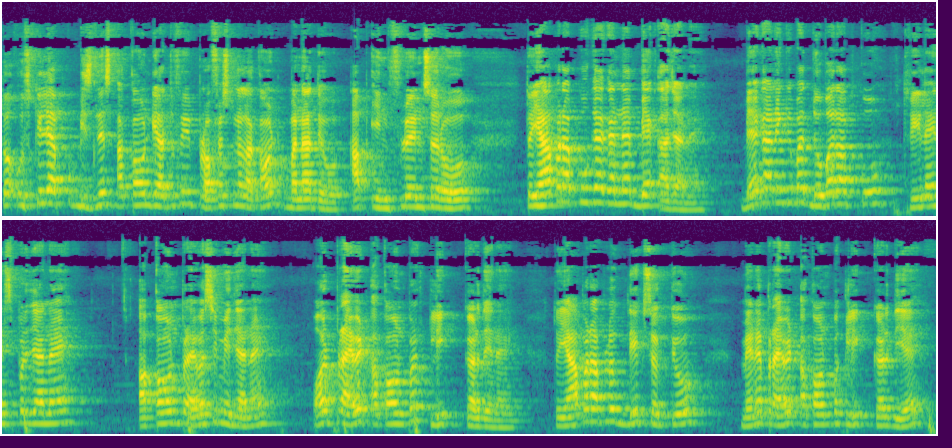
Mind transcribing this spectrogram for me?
तो उसके लिए आपको बिज़नेस अकाउंट या तो फिर प्रोफेशनल अकाउंट बनाते हो। आप इन्फ्लुएंसर हो तो यहाँ पर आपको क्या करना है? बैक आ जाना है। बैक आने के बाद दोबारा आपको थ्री लाइन्स पर जाना है अकाउंट प्राइवेसी में जाना है और प्राइवेट अकाउंट पर क्लिक कर देना है। तो यहाँ पर आप लोग देख सकते हो, मैंने प्राइवेट अकाउंट पर क्लिक कर दिया है।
